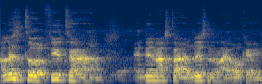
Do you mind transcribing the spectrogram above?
I listened to it a few times, and then I started listening like, okay,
